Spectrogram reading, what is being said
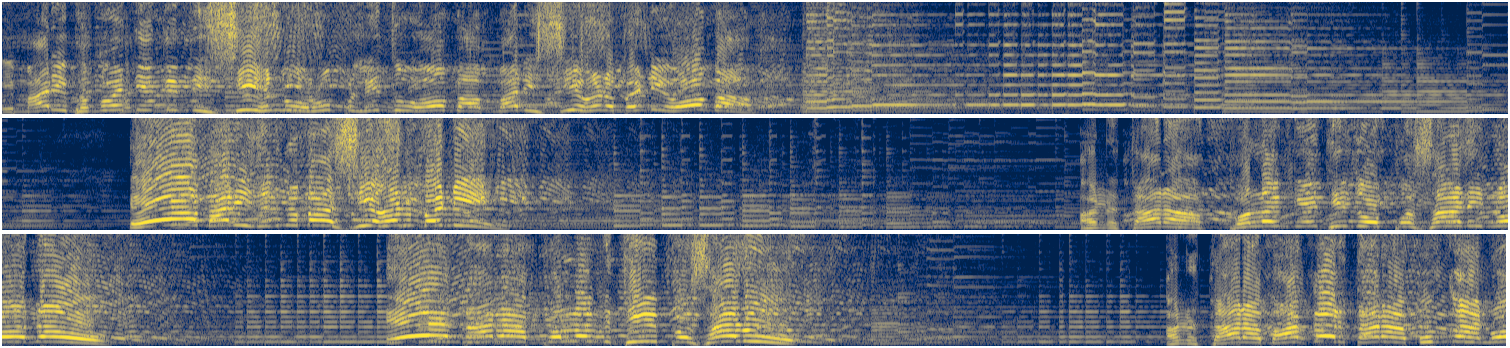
એ મારી ભગવતી તેથી સિંહનું રૂપ લીધું હો બાપ, મારી સિંહણ બની હો બાપ. એ મારી જન્મમાં સિંહણ બની. અને તારા પલંગ એથી જો પસાડી ન દઉં એ તારા પલંગથી પસાડું. અને તારા બાકર, તારા બુકા નો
